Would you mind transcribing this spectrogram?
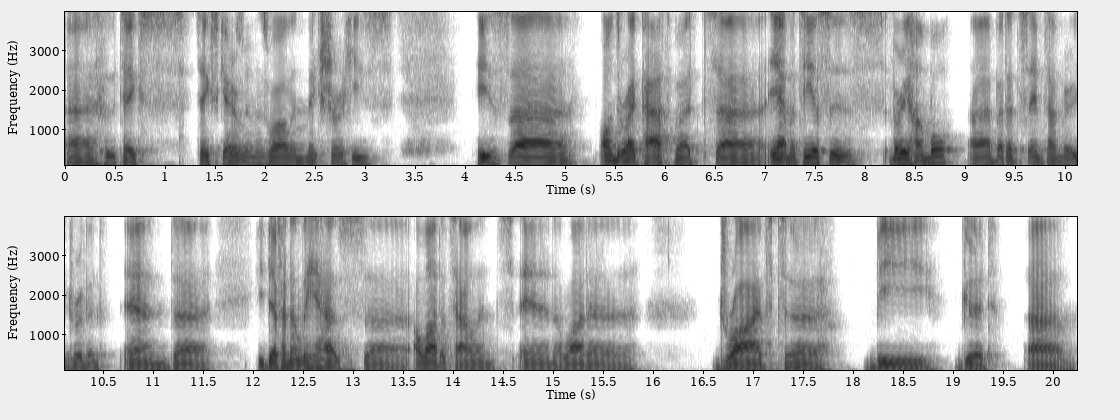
uh, who takes takes care of him as well and makes sure he's he's uh, on the right path. But uh, yeah, Mattias is very humble, uh, but at the same time very driven, and uh, he definitely has uh, a lot of talent and a lot of drive to be good. Um,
